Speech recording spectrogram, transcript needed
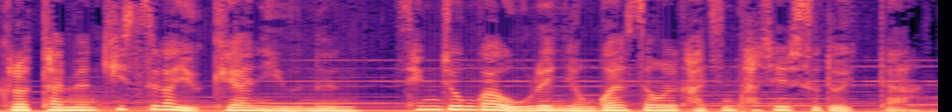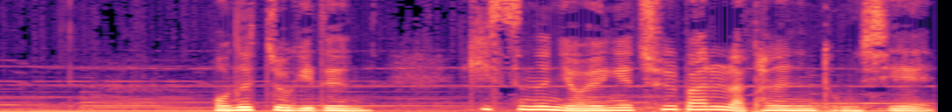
그렇다면 키스가 유쾌한 이유는 생존과 오랜 연관성을 가진 탓일 수도 있다. 어느 쪽이든 키스는 여행의 출발을 나타내는 동시에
